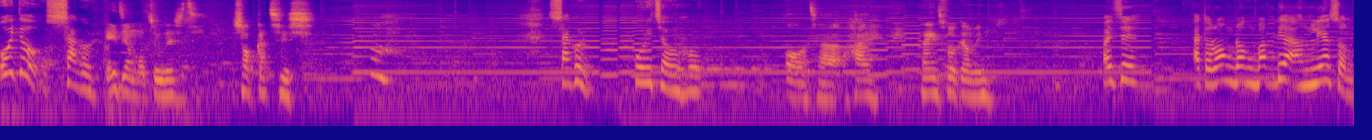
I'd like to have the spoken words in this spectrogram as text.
ওই তো সাগর। এই যে আমরা চলে এসেছি। সব কাজ শেষ। সাগর পরিচয় হোক। ও আচ্ছা হাই থ্যাঙ্কস ফর কামিং হয়েছে এত রং রং বাদ দিয়া আনলি আসল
